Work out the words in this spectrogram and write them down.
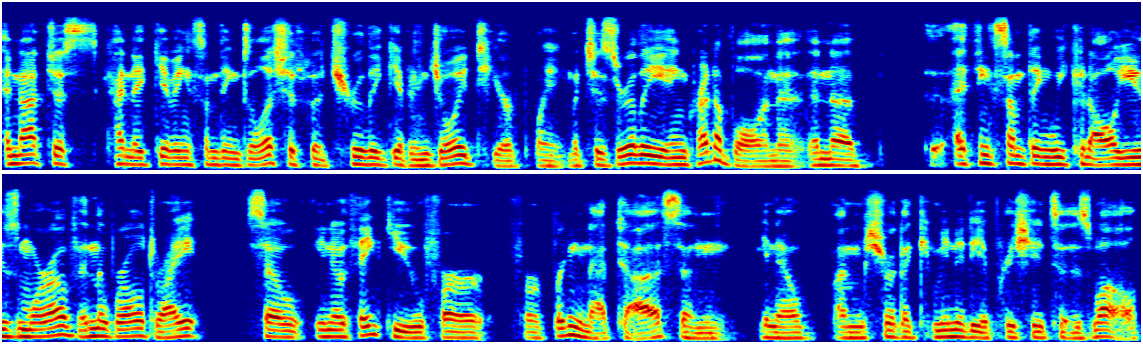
and not just kind of giving something delicious, but truly giving joy to your point, which is really incredible and a, and a I think something we could all use more of in the world, right? So, you know, thank you for for bringing that to us and, you know, I'm sure the community appreciates it as well.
